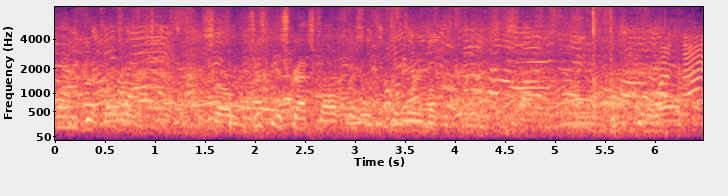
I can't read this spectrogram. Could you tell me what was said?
plenty good, don't worry. So just be a scratch golfer and don't worry about the career. Play, uh,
